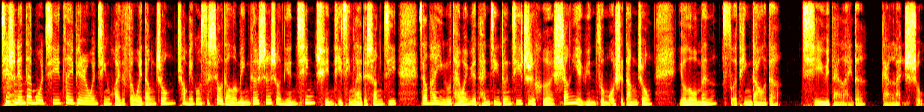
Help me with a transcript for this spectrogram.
七十年代末期，在一片人文情怀的氛围当中，唱片公司嗅到了民歌深受年轻群体青睐的商机，将它引入台湾乐坛竞争机制和商业运作模式当中，有了我们所听到的奇遇带来的橄榄树。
